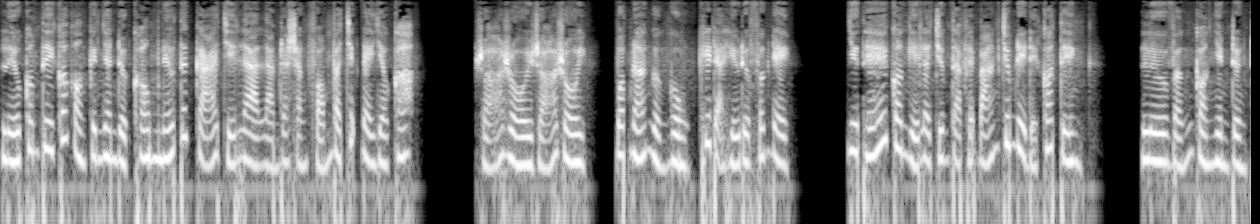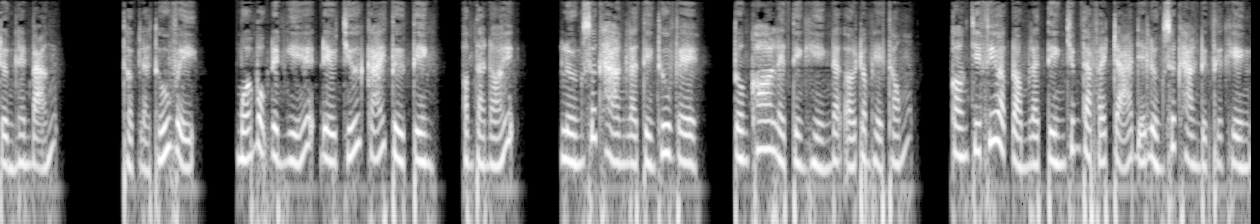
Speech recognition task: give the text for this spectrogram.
Liệu công ty có còn kinh doanh được không nếu tất cả chỉ là làm ra sản phẩm và chất đầy giàu có? Rõ rồi, rõ rồi, Bob nói ngượng ngùng khi đã hiểu được vấn đề. Như thế có nghĩa là chúng ta phải bán chúng đi để có tiền. Lưu vẫn còn nhìn trừng trừng lên bảng. Thật là thú vị, mỗi một định nghĩa đều chứa cái từ tiền. Ông ta nói, lượng xuất hàng là tiền thu về, tồn kho là tiền hiện đang ở trong hệ thống, còn chi phí hoạt động là tiền chúng ta phải trả để lượng xuất hàng được thực hiện.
